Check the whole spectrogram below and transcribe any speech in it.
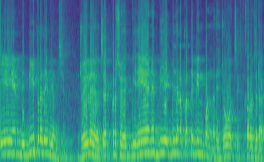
એ એન્ડ બી પ્રતિબિંબ છે. જોઈ લેજો ચેક કરશો. એક બી એ અને બી એકબીજાના પ્રતિબિંબ પણ નથી. જોવો ચેક કરો જરાક.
